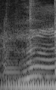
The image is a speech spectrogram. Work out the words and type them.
happen.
